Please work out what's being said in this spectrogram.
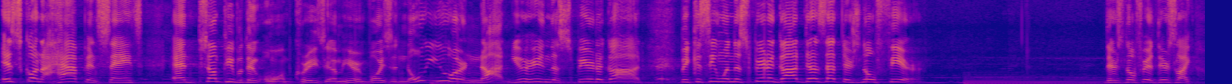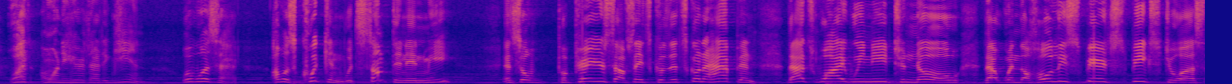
It's going to happen, saints. And some people think, oh, I'm crazy. I'm hearing voices. No, you are not. You're hearing the Spirit of God. Because, see, when the Spirit of God does that, there's no fear. There's no fear. There's like, what? I want to hear that again. What was that? I was quickened with something in me. And so prepare yourself, saints, because it's going to happen. That's why we need to know that when the Holy Spirit speaks to us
